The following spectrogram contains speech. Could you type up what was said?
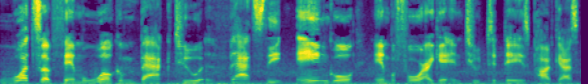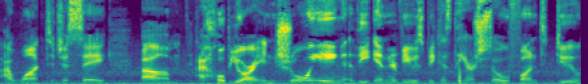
What's up, fam? Welcome back to That's the Angle. And before I get into today's podcast, I want to just say um, I hope you are enjoying the interviews because they are so fun to do.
